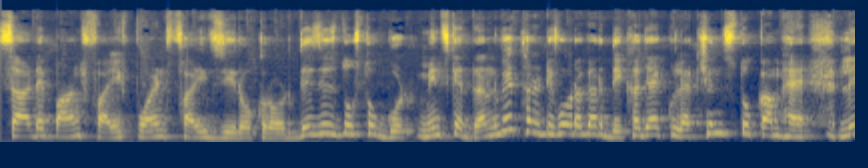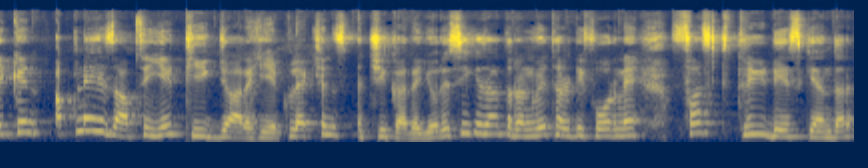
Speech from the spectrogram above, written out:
साढ़े पाँच five point five zero crore this is दोस्तों गुड मीन्स के रनवे थर्टी फोर अगर देखा जाए कलेक्शन तो कम है, लेकिन अपने हिसाब से ये ठीक जा रही है। कलेक्शन अच्छी कर रही है और इसी के साथ रनवे थर्टी ने फ़र्स्ट थ्री डेज़ के अंदर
